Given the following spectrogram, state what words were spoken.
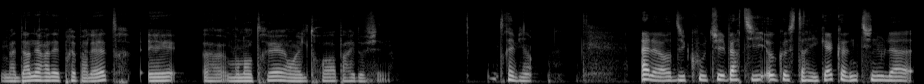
ma dernière année de prépa lettres et mon entrée en L3 à Paris-Dauphine. Très bien. Alors, du coup, tu es parti au Costa Rica, comme tu nous l'as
